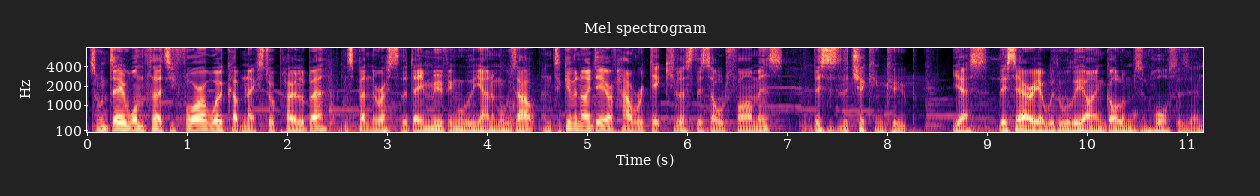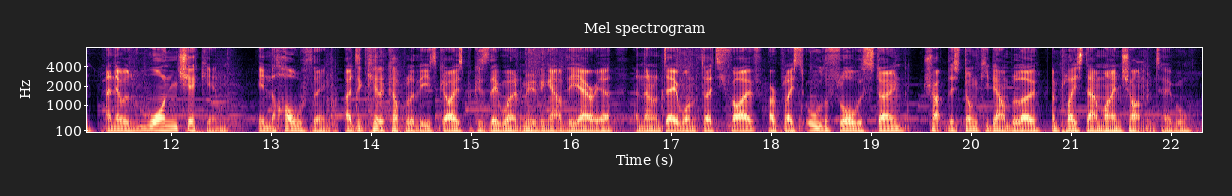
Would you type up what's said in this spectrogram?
So on day 134 I woke up next to a polar bear and spent the rest of the day moving all the animals out, and to give an idea of how ridiculous this old farm is, this is the chicken coop. Yes, this area with all the iron golems and horses in. And there was one chicken in the whole thing. I had to kill a couple of these guys because they weren't moving out of the area, and then on day 135, I replaced all the floor with stone, trapped this donkey down below, and placed down my enchantment table.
